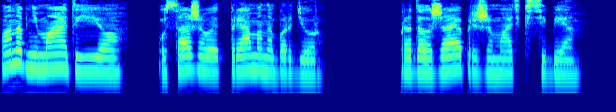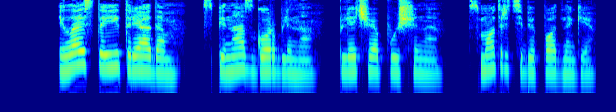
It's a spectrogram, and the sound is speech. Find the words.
Он обнимает ее, усаживает прямо на бордюр, продолжая прижимать к себе. Илай стоит рядом, спина сгорблена, плечи опущены, смотрит себе под ноги.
